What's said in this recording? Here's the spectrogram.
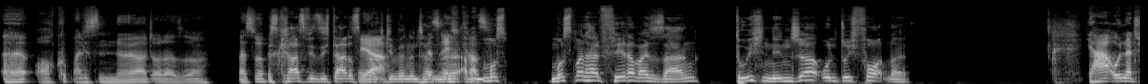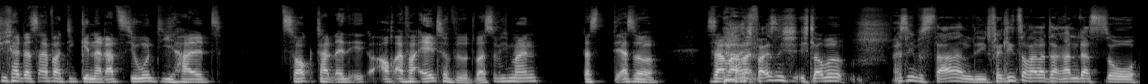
äh, oh, guck mal, das ist ein Nerd oder so. Weißt du? Ist krass, wie sich da das ja, Blatt gewendet hat. Ne? Aber muss, muss man halt fairerweise sagen, durch Ninja und durch Fortnite. Ja, und natürlich halt, dass einfach die Generation, die halt zockt, halt äh, auch einfach älter wird. Weißt du, wie ich meine? Das, also, sag mal. Ja, ich weiß nicht, ich glaube, weiß nicht, ob es daran liegt. Vielleicht liegt es auch einfach daran, dass so.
